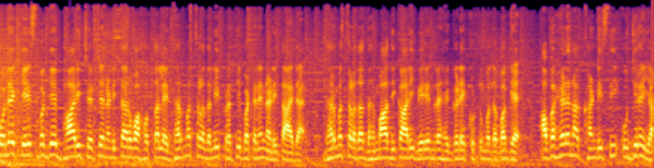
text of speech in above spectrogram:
ಕೊಲೆ ಕೇಸ್ ಬಗ್ಗೆ ಭಾರಿ ಚರ್ಚೆ ನಡೀತಾ ಇರುವ ಹೊತ್ತಲ್ಲೇ ಧರ್ಮಸ್ಥಳದಲ್ಲಿ ಪ್ರತಿಭಟನೆ ನಡೀತಾ ಇದೆ. ಧರ್ಮಸ್ಥಳದ ಧರ್ಮಾಧಿಕಾರಿ ವೀರೇಂದ್ರ ಹೆಗ್ಗಡೆ ಕುಟುಂಬದ ಬಗ್ಗೆ ಅವಹೇಳನ ಖಂಡಿಸಿ ಉಜಿರೆಯ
